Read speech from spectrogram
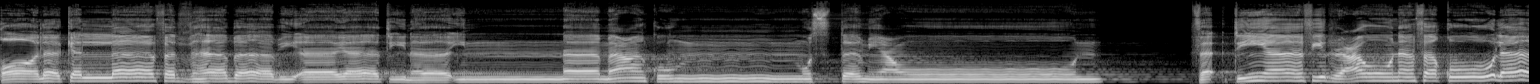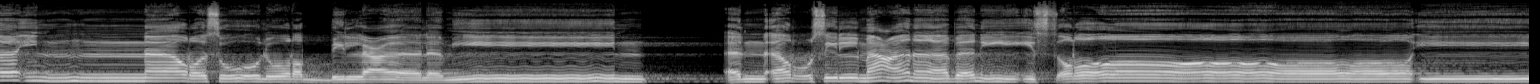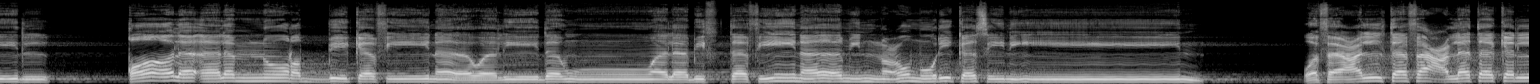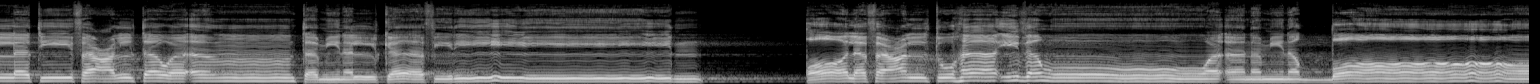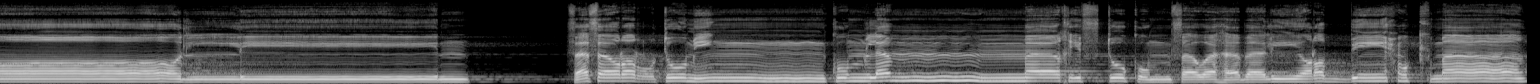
قال كلا فاذهبا بآياتنا إنا معكم مستمعون. فأتيا فرعون فقولا إنا رسول رب العالمين. أن أرسل معنا بني إسرائيل. قال ألم نربك فينا وليدا ولبثت فينا من عمرك سنين؟ وفعلت فعلتك التي فعلت وأنت من الكافرين. قال فعلتها إذا وأنا من الضالين. ففررت منكم لما خفتكم فوهب لي ربي حكما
